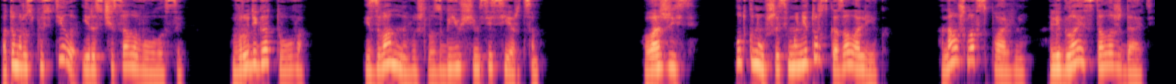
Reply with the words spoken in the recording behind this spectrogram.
потом распустила и расчесала волосы. Вроде готова. Из ванны вышла с бьющимся сердцем. «Ложись!» Уткнувшись в монитор, сказал Олег. Она ушла в спальню, легла и стала ждать.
